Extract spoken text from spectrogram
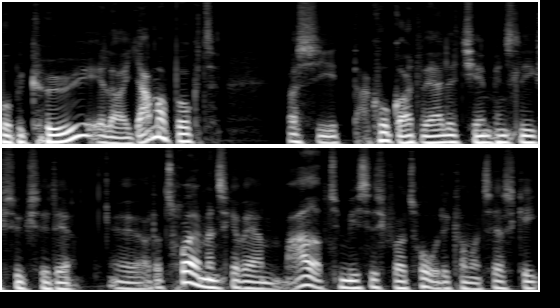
HB Køge eller Jammerbugt og sige, der kunne godt være lidt Champions League-succes der. Øh, og der tror jeg, man skal være meget optimistisk for at tro, at det kommer til at ske.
